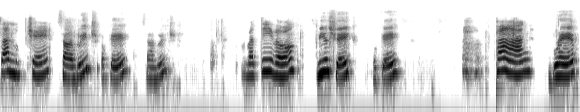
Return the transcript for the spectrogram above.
sándwich, sandwich, ok, sandwich. batido, Milkshake, ok. pan, Bread,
